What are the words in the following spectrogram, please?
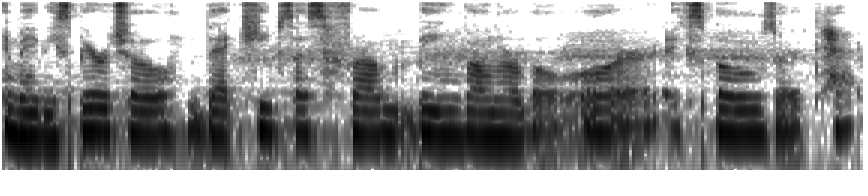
it may be spiritual that keeps us from being vulnerable or exposed or attacked.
